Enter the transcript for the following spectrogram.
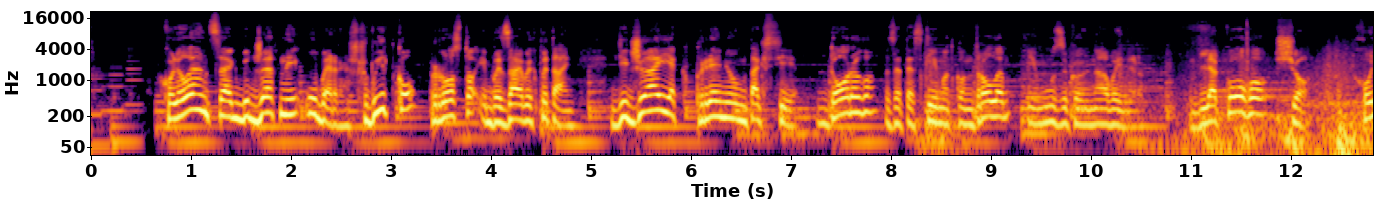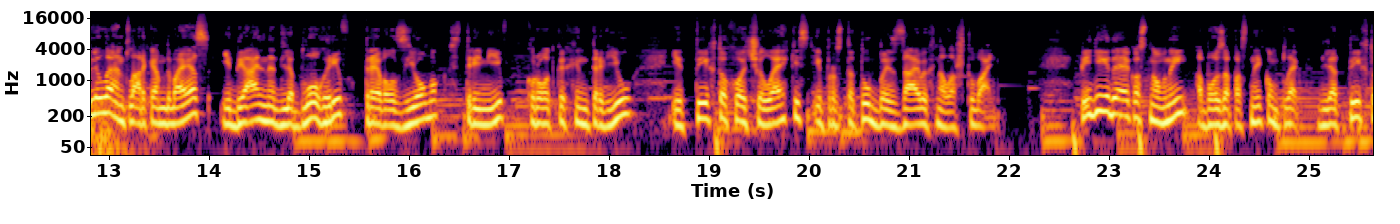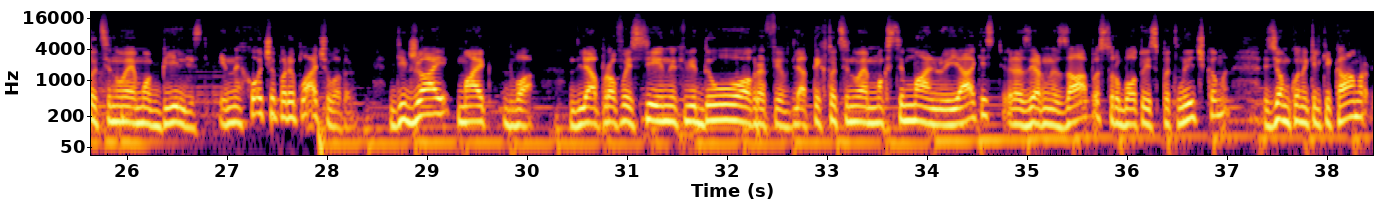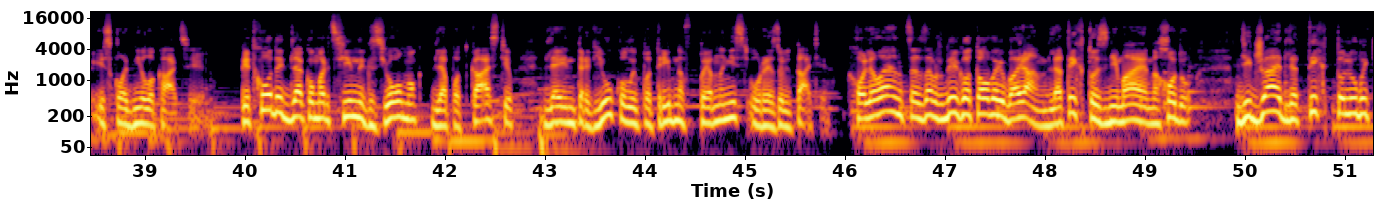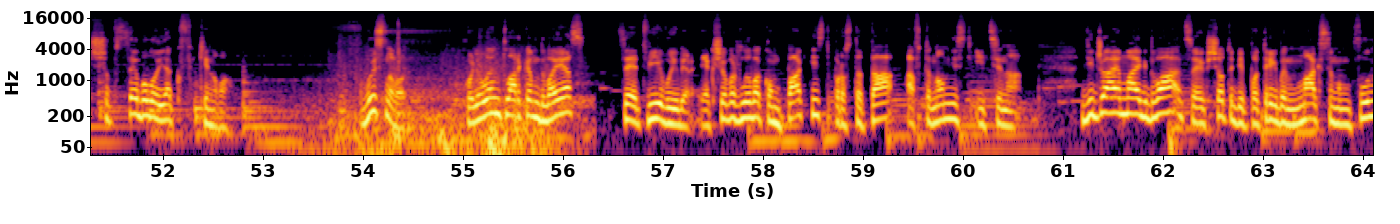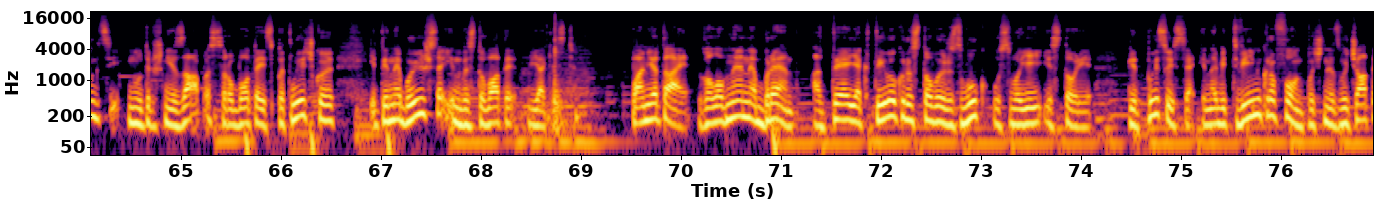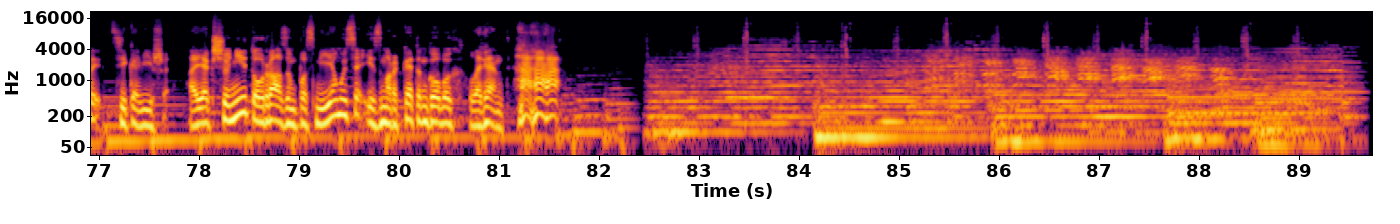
HoloLens – це як бюджетний Uber. Швидко, просто і без зайвих питань. DJI як преміум таксі. Дорого, зате з клімат-контролем і музикою на вимір. Для кого що? HoloLens Lark M2S ідеальне для блогерів, тревел-зйомок, стрімів, коротких інтерв'ю і тих, хто хоче легкість і простоту без зайвих налаштувань. Підійде як основний або запасний комплект для тих, хто цінує мобільність і не хоче переплачувати. DJI Mic 2 для професійних відеографів, для тих, хто цінує максимальну якість, резервний запис, роботу із петличками, зйомку на кілька камер і складні локації. Підходить для комерційних зйомок, для подкастів, для інтерв'ю, коли потрібна впевненість у результаті. HoloLens – це завжди готовий варіант для тих, хто знімає на ходу. DJI для тих, хто любить, щоб все було як в кіно. Висновок. HoloLens Lark M2S – це твій вибір, якщо важлива компактність, простота, автономність і ціна. DJI Mic 2 це якщо тобі потрібен максимум функцій, внутрішній запис, робота із петличкою, і ти не боїшся інвестувати в якість. Пам'ятай, головне не бренд, а те, як ти використовуєш звук у своїй історії. Підписуйся, і навіть твій мікрофон почне звучати цікавіше. А якщо ні, то разом посміємося із маркетингових легенд. Ха-ха-ха!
